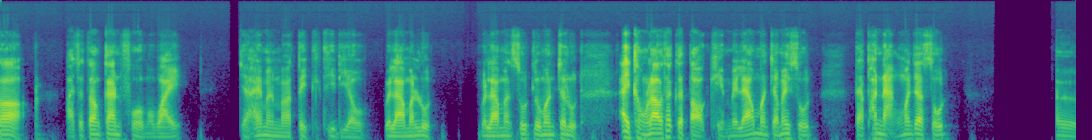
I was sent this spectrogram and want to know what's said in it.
ก็อาจจะต้องกั้นโฟมเอาไว้ อย่าให้มันมาติดทีเดียว เวลามันหลุด เวลามันซุดหรือมันจะหลุด ไอ้ของเราถ้าเกิดตอกเข็มไปแล้ว มันจะไม่ซุด แต่ผนังมันจะซุด เออ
